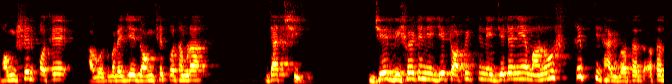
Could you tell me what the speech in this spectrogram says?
ধ্বংসের পথে আগত মানে যে ধ্বংসের পথ আমরা যাচ্ছি, যে বিষয়টা নিয়ে, যে টপিকটা নিয়ে, যেটা নিয়ে মানুষ তৃপ্তি থাকবে, অর্থাৎ অর্থাৎ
